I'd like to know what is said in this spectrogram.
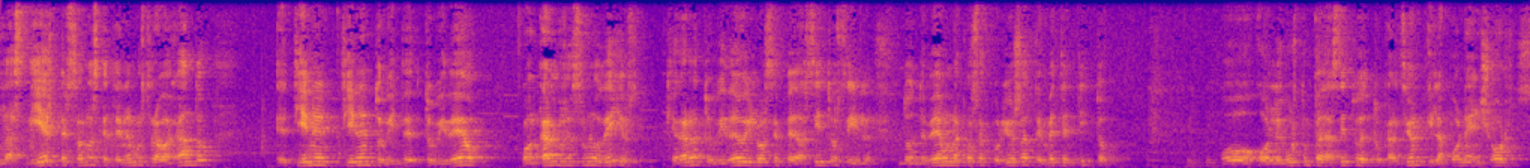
las 10 personas que tenemos trabajando eh, tienen, tienen tu, vide- tu video. Juan Carlos es uno de ellos, que agarra tu video y lo hace pedacitos y donde vea una cosa curiosa te mete en TikTok. O, o le gusta un pedacito de tu canción y la pone en shorts.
